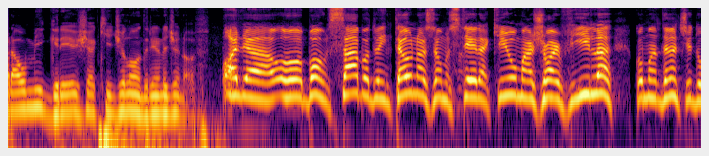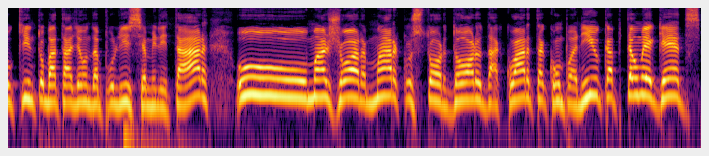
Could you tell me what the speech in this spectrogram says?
para uma igreja aqui de Londrina de novo. Olha, o, bom, sábado então nós vamos ter aqui o Major Vila, comandante do 5 Batalhão da Polícia Militar, o Major Marcos Tordoro, da 4 Companhia, e o Capitão Eguedes,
